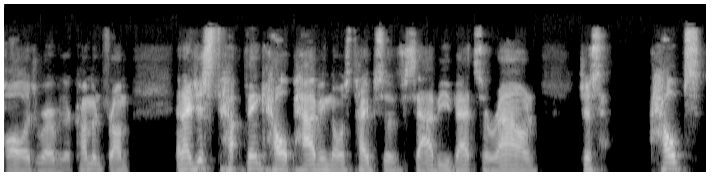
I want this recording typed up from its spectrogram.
college, wherever they're coming from. And I just think help having those types of savvy vets around just helps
